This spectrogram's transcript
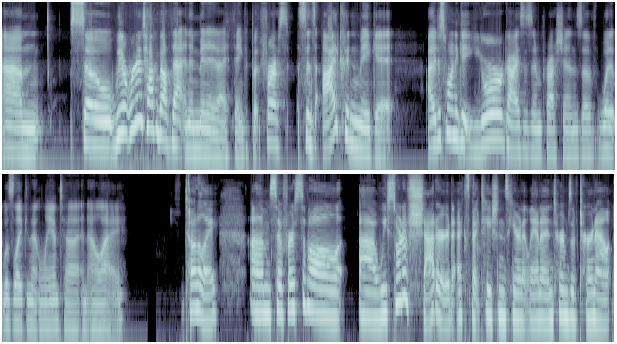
Um, so we're we're going to talk about that in a minute, I think. But first, since I couldn't make it, I just want to get your guys' impressions of what it was like in Atlanta and LA. Totally. Um, so first of all, uh, we sort of shattered expectations here in Atlanta in terms of turnout.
